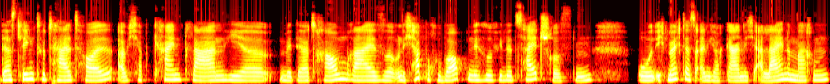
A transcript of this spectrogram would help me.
Das klingt total toll, aber ich habe keinen Plan hier mit der Traumreise und ich habe auch überhaupt nicht so viele Zeitschriften und ich möchte das eigentlich auch gar nicht alleine machen.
